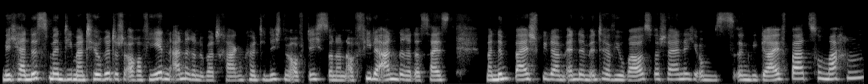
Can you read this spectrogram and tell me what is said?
Mechanismen, die man theoretisch auch auf jeden anderen übertragen könnte, nicht nur auf dich, sondern auf viele andere. Das heißt, man nimmt Beispiele am Ende im Interview raus, wahrscheinlich, um es irgendwie greifbar zu machen,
